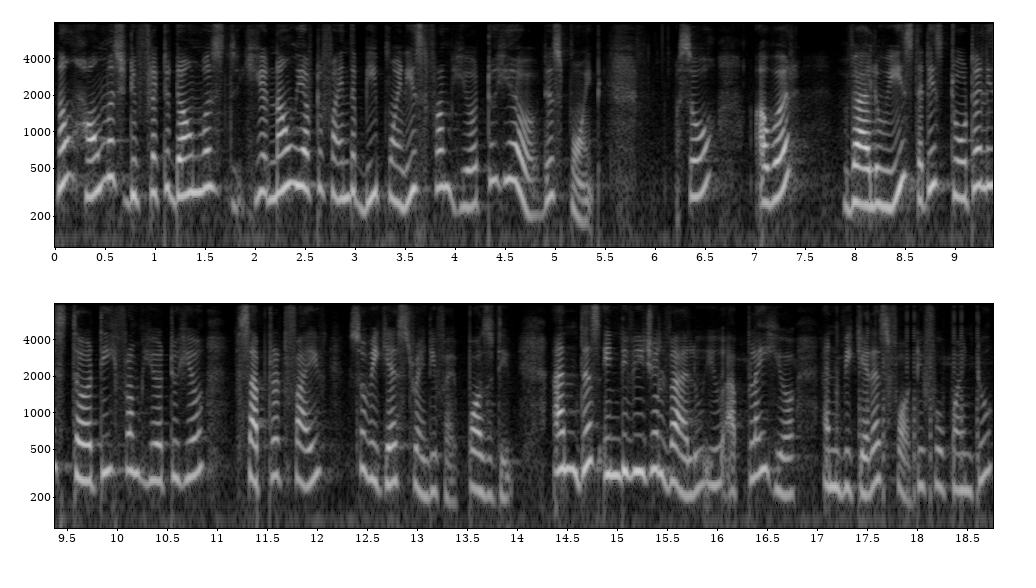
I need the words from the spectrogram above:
Now how much deflected downwards here now we have to find the B point is from here to here this point. So our value is that is total is 30 from here to here subtract 5 so we get 25 positive. And this individual value you apply here and we get as 44.2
